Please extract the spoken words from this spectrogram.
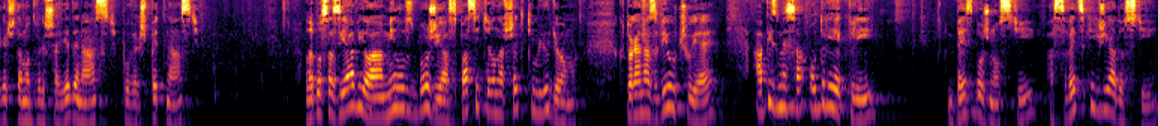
prečítam od verša 11 po verš 15, lebo sa zjavila milosť Božia, spasiteľná všetkým ľuďom, ktorá nás vyučuje, aby sme sa odriekli bezbožnosti a svetských žiadostí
